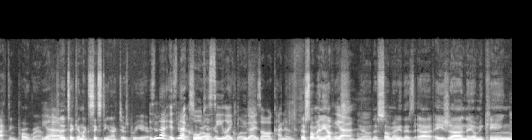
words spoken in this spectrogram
acting program. Yeah. So they take in like 16 actors per year. Isn't that isn't Yeah, that cool we all to see like close. you guys all kind of There's so many of us. Yeah. You know, there's so many. There's uh, Aja Naomi King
